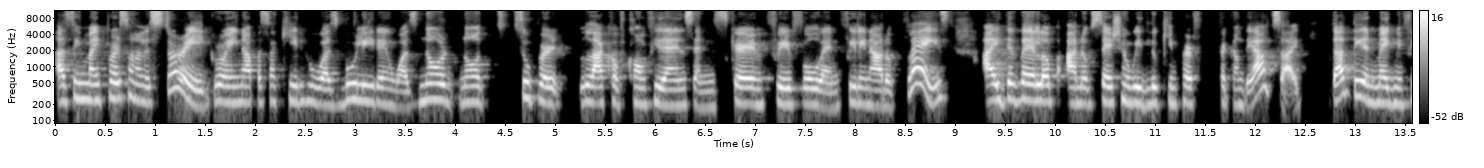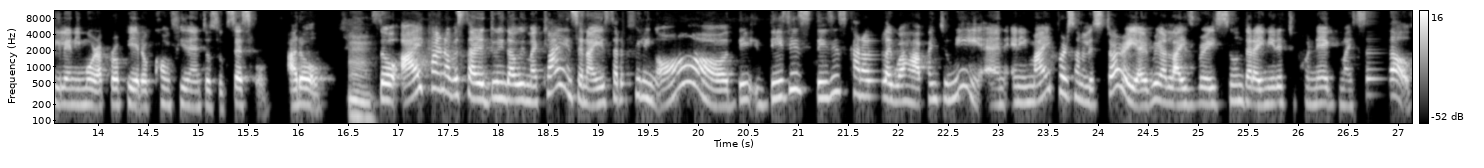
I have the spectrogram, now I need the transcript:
As in my personal story, growing up as a kid who was bullied and was not not super lack of confidence and scared and fearful and feeling out of place, I developed an obsession with looking perfect on the outside that didn't make me feel any more appropriate or confident or successful at all. Mm. So I kind of started doing that with my clients, and I started feeling, oh, this is this is kind of like what happened to me. And and in my personal story, I realized very soon that I needed to connect myself,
